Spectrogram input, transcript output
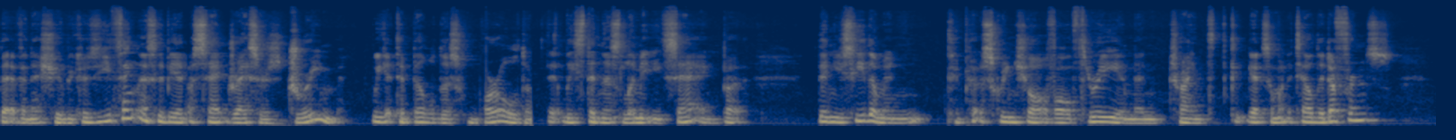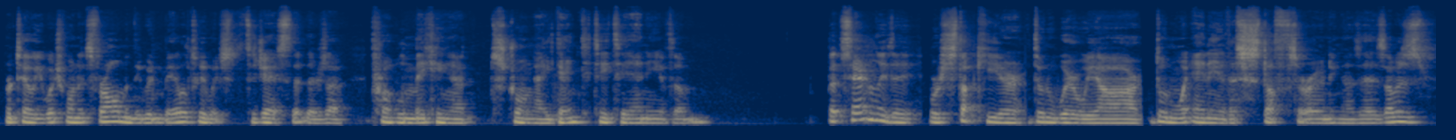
bit of an issue because you think this would be a set dresser's dream. We get to build this world, at least in this limited setting, but then you see them and could put a screenshot of all three and then try and get someone to tell the difference or tell you which one it's from, and they wouldn't be able to, which suggests that there's a problem making a strong identity to any of them. But certainly, the, we're stuck here, don't know where we are, don't know what any of the stuff surrounding us is. I was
